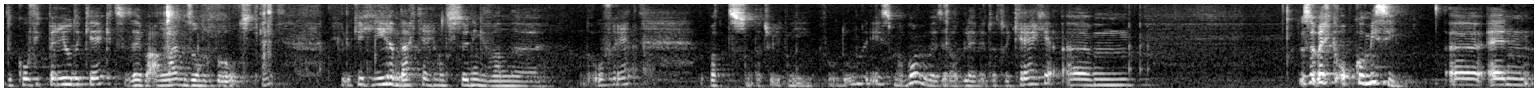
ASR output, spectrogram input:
de covid-periode kijkt, zijn we al lang zonder brood. Hè. Gelukkig hier en daar krijgen we ondersteuning van de, de, overheid. Wat natuurlijk niet voldoende is, maar bon, wij zijn al blij met wat we krijgen. Um, Dus we werken op commissie. Uh, en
